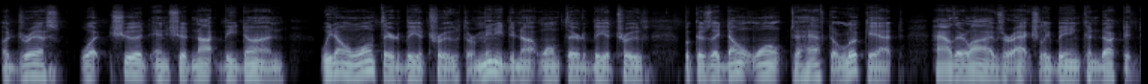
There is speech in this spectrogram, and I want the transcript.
address what should and should not be done. We don't want there to be a truth, or many do not want there to be a truth because they don't want to have to look at how their lives are actually being conducted.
